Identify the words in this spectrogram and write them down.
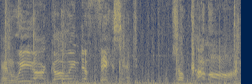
And we are going to fix it. So come on!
